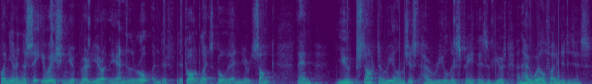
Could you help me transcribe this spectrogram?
when you're in a situation where you're at the end of the rope, and if God lets go, then you're sunk, then you start to realize just how real this faith is of yours and how well founded it is.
